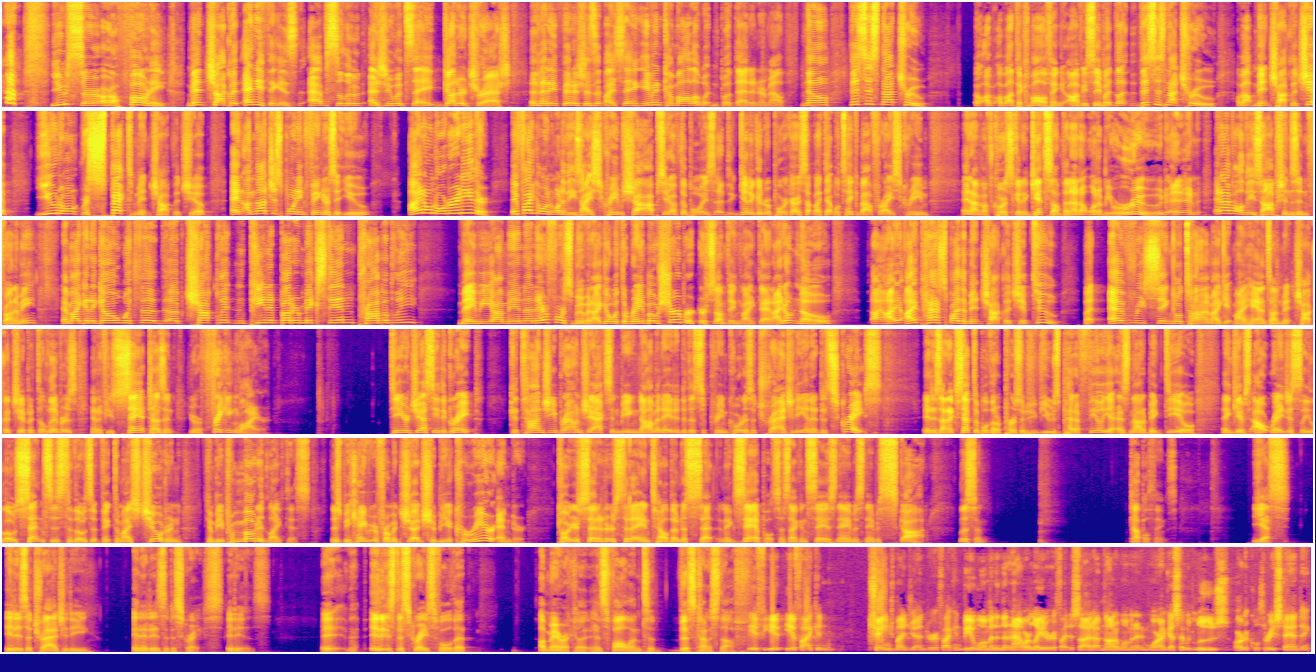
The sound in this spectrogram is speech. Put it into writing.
you, sir, are a phony. Mint chocolate, anything is absolute, as you would say, gutter trash. And then he finishes it by saying, even Kamala wouldn't put that in her mouth. No, this is not true about the Kamala thing, obviously, but this is not true about mint chocolate chip. You don't respect mint chocolate chip. And I'm not just pointing fingers at you. I don't order it either. If I go in one of these ice cream shops, you know, if the boys uh, get a good report card or something like that, we'll take them out for ice cream. And I'm, of course, going to get something. I don't want to be rude. And, and, and, I have all these options in front of me. Am I going to go with uh, uh, chocolate and peanut butter mixed in? Probably. Maybe I'm in an Air Force move and I go with the rainbow sherbet or something like that. I don't know. I, I, I pass by the mint chocolate chip too. But every single time I get my hands on mint chocolate chip, it delivers. And if you say it doesn't, you're a freaking liar. Dear Jesse the Great, Ketanji Brown Jackson being nominated to the Supreme Court is a tragedy and a disgrace. It is unacceptable that a person who views pedophilia as not a big deal and gives outrageously low sentences to those that victimize children can be promoted like this. This behavior from a judge should be a career ender. Call your senators today and tell them to set an example. Says I can say his name. His name is Scott. Listen, couple things. Yes, it is a tragedy and it is a disgrace. It is. It, it is disgraceful that America has fallen to this kind of stuff. If, if, if I can change my gender, if I can be a woman, and then an hour later, if I decide I'm not a woman anymore, I guess I would lose Article 3 standing.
